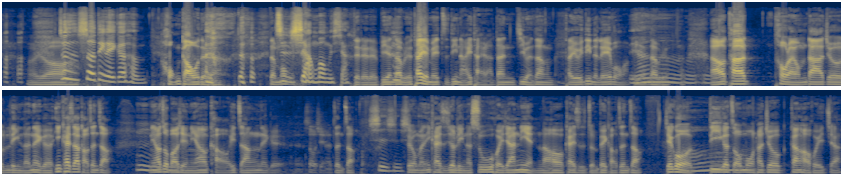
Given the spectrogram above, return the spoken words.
哎呦，就是设定了一个很宏高的 志向梦想。对对对，B N W 他也没指定哪一台啦，但基本上他有一定的 level 嘛，B N W。嗯嗯嗯然后他后来我们大家就领了那个，一开始要考证照，嗯你要做保嗯险，你要考一张那个呃寿险的证照，是是是，所以我们一开始就领了书回家念，然后开始准备考证照。结果哦。第一个周末他就刚好回家，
